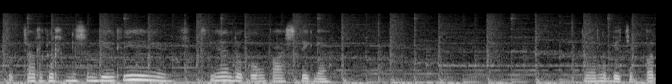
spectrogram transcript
untuk chargernya sendiri. Sepertinya dukung pasti nggak ya lebih cepat.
